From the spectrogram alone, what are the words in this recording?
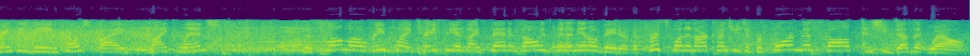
Tracee being coached by Mike Lynch. The slow-mo replay, Tracee, as I said, has always been an innovator. The first one in our country to perform this vault, and she does it well.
